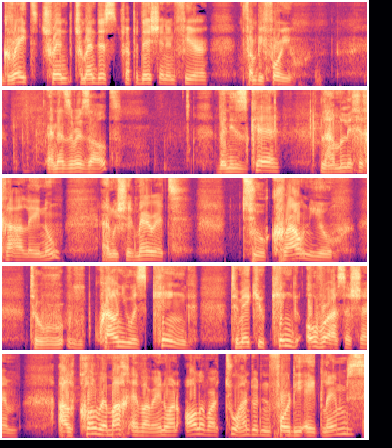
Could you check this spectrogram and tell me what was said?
great, tremendous trepidation and fear from before you. And as a result, and we should merit to crown you, to crown you as king, to make you king over us, Hashem. Al on all of our 248 limbs.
